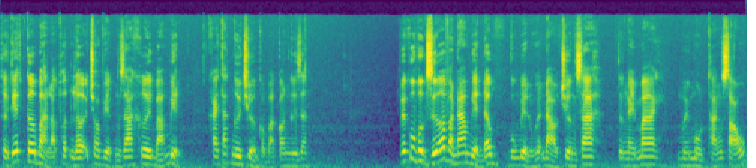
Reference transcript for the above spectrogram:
Thời tiết cơ bản là thuận lợi cho việc ra khơi bám biển, khai thác ngư trường của bà con ngư dân. Với khu vực giữa và Nam Biển Đông, vùng biển huyện đảo Trường Sa, từ ngày mai 11 tháng 6,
